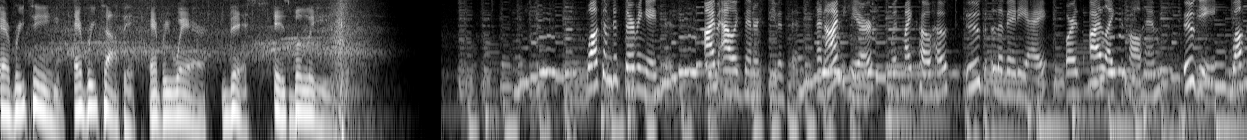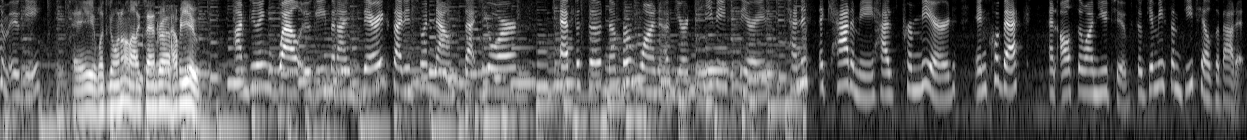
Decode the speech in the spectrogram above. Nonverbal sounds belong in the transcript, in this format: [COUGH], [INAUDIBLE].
Every team, every topic, everywhere. This is Believe. Welcome to Serving Aces. I'm Alexandra Stevenson, and I'm here with my co host, Hugues Laverdière, or as I like to call him, Ougi. Welcome, Ougi. Hey, what's going on, Alexandra? How are you? I'm doing well, Oogie, but I'm very excited to announce that your episode number one of your TV series, Tennis Academy, has premiered in Quebec and also on YouTube. So give me some details about it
